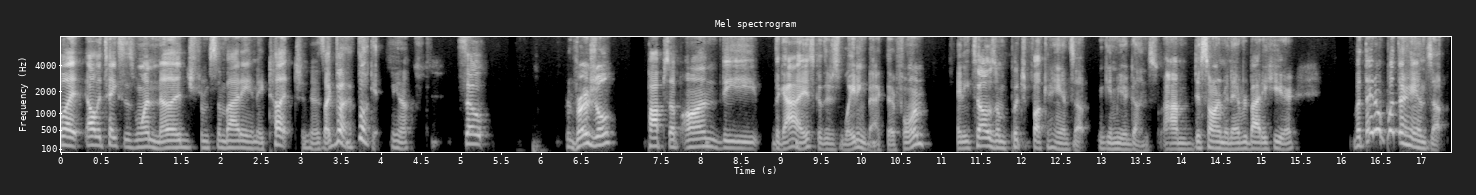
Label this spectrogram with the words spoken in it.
But all it takes is one nudge from somebody, and they touch, and it's like, fuck it, you know. So Virgil pops up on the the guys because they're just waiting back there for him, and he tells them, "Put your fucking hands up and give me your guns. I'm disarming everybody here." But they don't put their hands up.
